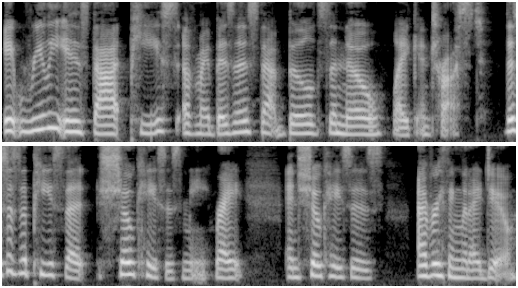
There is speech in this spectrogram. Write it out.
It really is that piece of my business that builds the know, like, and trust. This is the piece that showcases me, right? And showcases everything that I do.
